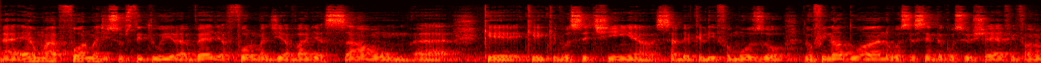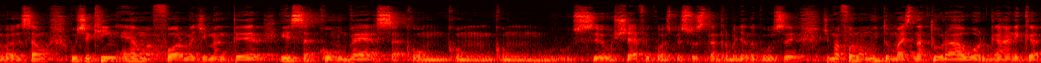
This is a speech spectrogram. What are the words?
é é uma forma de substituir a velha forma de avaliação uh, que, que, que você tinha, sabe, aquele famoso no final do ano você senta com seu chefe e faz uma avaliação. O check-in é uma forma de manter essa conversa com, com, com o seu chefe, com as pessoas que estão trabalhando com você, de uma forma muito mais natural, orgânica.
